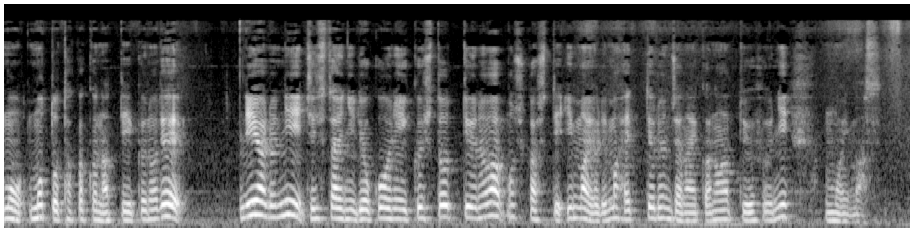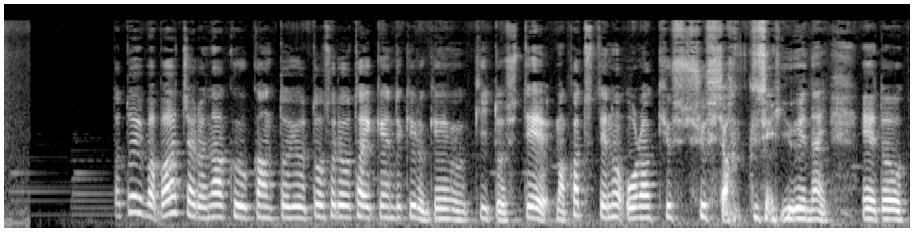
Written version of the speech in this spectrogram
もうもっと高くなっていくのでリアルに実際に旅行に行く人っていうのはもしかして今よりも減ってるんじゃないかなというふうに思います。例えばバーチャルな空間というとそれを体験できるゲーム機として、まあ、かつてのオラキュッシュ社言えない、えーと、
